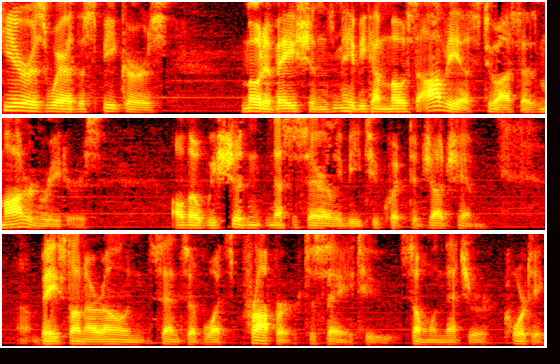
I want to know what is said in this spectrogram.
Here is where the speaker's motivations may become most obvious to us as modern readers, although we shouldn't necessarily be too quick to judge him uh, based on our own sense of what's proper to say to someone that you're courting.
